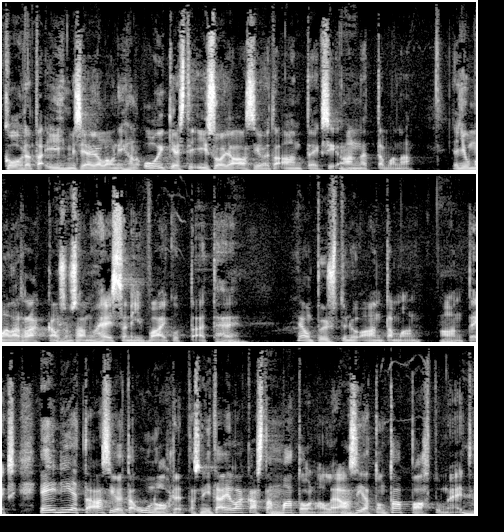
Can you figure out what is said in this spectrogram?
kohdata ihmisiä, joilla on ihan oikeasti isoja asioita anteeksi mm. annettavana. Ja Jumalan rakkaus on saanut heissä niin vaikuttaa, että he, he on pystynyt antamaan anteeksi. Ei niin, että asioita unohdettaisiin. Niitä ei lakasta maton alle. Asiat on tapahtuneita.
